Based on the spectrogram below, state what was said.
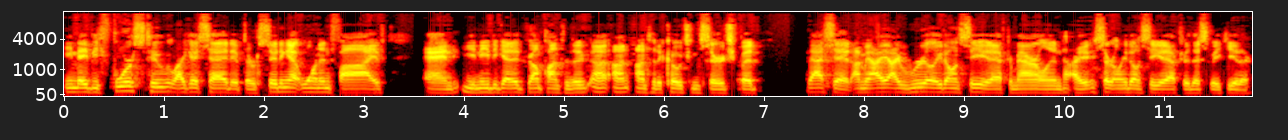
He may be forced to, like I said, if they're sitting at one and five, and you need to get a jump onto the uh, on, onto the coaching search. But that's it. I mean, I, I really don't see it after Maryland. I certainly don't see it after this week either.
